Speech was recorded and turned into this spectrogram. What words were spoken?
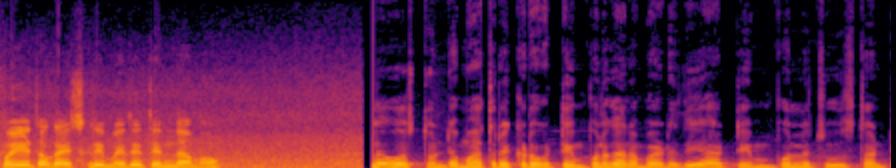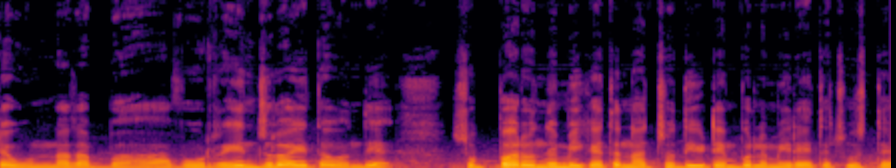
పోయి అయితే ఒక ఐస్ క్రీమ్ అయితే తిందాము. ఇలా వస్తుంటే మాత్రం ఇక్కడ ఒక టెంపుల్ కనబడేది. ఆ టెంపుల్ని చూస్తుంటే ఉన్నదబ్బా ఓ రేంజ్లో అయితే ఉంది. సూపర్ ఉంది. మీకైతే నచ్చుద్ది ఈ టెంపుల్ని మీరైతే చూస్తే.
